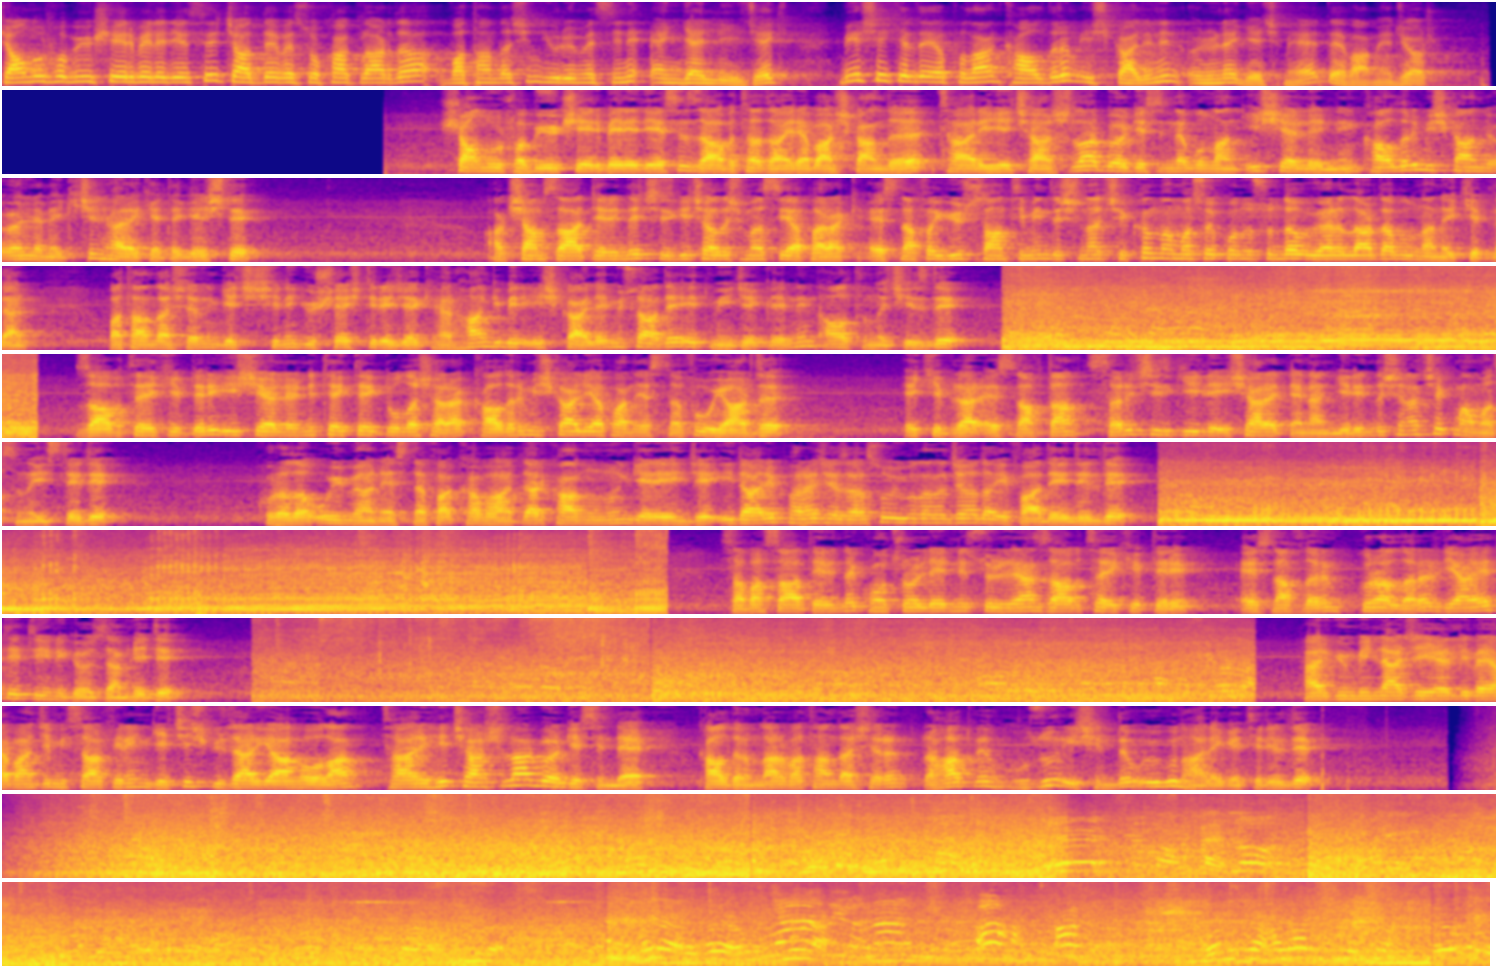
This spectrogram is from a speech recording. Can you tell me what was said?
Şanlıurfa Büyükşehir Belediyesi cadde ve sokaklarda vatandaşın yürümesini engelleyecek bir şekilde yapılan kaldırım işgalinin önüne geçmeye devam ediyor. Şanlıurfa Büyükşehir Belediyesi Zabıta Daire Başkanlığı, tarihi çarşılar bölgesinde bulunan iş yerlerinin kaldırım işgalini önlemek için harekete geçti. Akşam saatlerinde çizgi çalışması yaparak esnafa 100 santimin dışına çıkılmaması konusunda uyarılarda bulunan ekipler, vatandaşların geçişini güçleştirecek herhangi bir işgale müsaade etmeyeceklerinin altını çizdi. Zabıta ekipleri iş yerlerini tek tek dolaşarak kaldırım işgali yapan esnafı uyardı. Ekipler esnaftan sarı çizgiyle işaretlenen yerin dışına çıkmamasını istedi. Kurala uymayan esnafa kabahatler kanunun gereğince idari para cezası uygulanacağı da ifade edildi. Sabah saatlerinde kontrollerini sürdüren zabıta ekipleri esnafların kurallara riayet ettiğini gözlemledi. Her gün binlerce yerli ve yabancı misafirin geçiş güzergahı olan tarihi çarşılar bölgesinde kaldırımlar vatandaşların rahat ve huzur içinde uygun hale getirildi. Evet. Süper. Yeah.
